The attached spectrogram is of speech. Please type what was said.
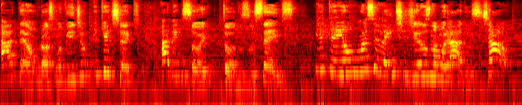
até um próximo vídeo e que Chuck abençoe todos vocês. e tenham um excelente dia dos namorados. Tchau!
